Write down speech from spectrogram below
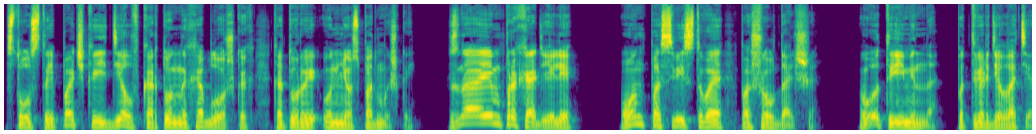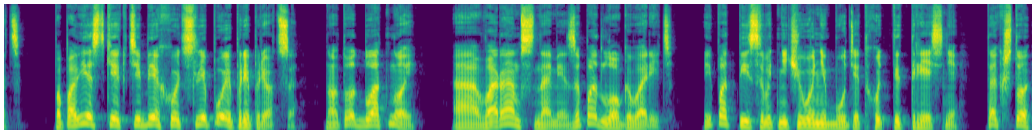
с толстой пачкой дел в картонных обложках, которые он нес под мышкой. «Знаем, проходили». Он, посвистывая, пошел дальше. «Вот именно», – подтвердил отец. «По повестке к тебе хоть слепой припрется, но тот блатной, а ворам с нами западло говорить. И подписывать ничего не будет, хоть ты тресни, так что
